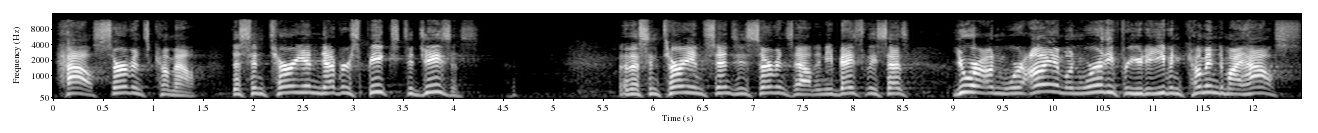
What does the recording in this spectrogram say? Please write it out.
house, servants come out. The centurion never speaks to Jesus. And the centurion sends his servants out, and he basically says, you are unworthy, I am unworthy for you to even come into my house.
